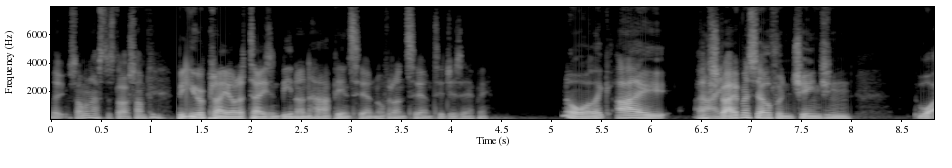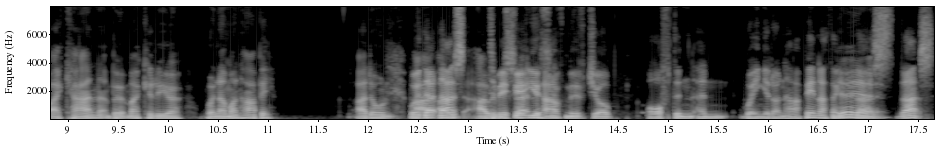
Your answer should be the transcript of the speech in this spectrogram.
Like someone has to start something. But you're prioritising being unhappy and certain over uncertainty, Giuseppe. No, like I I Aye. strive myself on changing what I can about my career when I'm unhappy. I don't. Well, I- that, I that's would- I to be fair. You have moved job often, and when you're unhappy, and I think Yeah, yeah. that's that's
